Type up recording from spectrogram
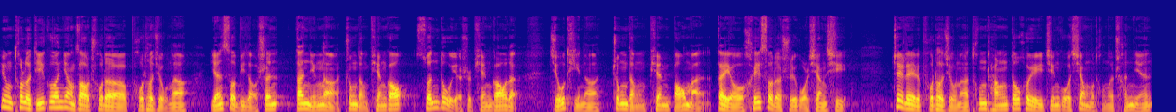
用特洛迪戈酿造出的葡萄酒呢，颜色比较深，单宁呢中等偏高，酸度也是偏高的，酒体呢中等偏饱满，带有黑色的水果香气。这类的葡萄酒呢，通常都会经过橡木桶的陈年。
